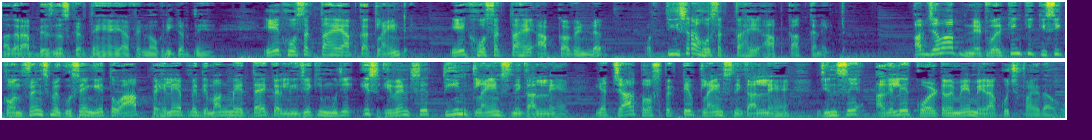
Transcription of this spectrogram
अगर आप बिज़नेस करते हैं या फिर नौकरी करते हैं। एक हो सकता है आपका क्लाइंट एक हो सकता है आपका वेंडर और तीसरा हो सकता है आपका कनेक्ट अब जब आप नेटवर्किंग की किसी कॉन्फ्रेंस में घुसेंगे तो आप पहले अपने दिमाग में तय कर लीजिए कि मुझे इस इवेंट से तीन क्लाइंट्स निकालने हैं, या चार प्रोस्पेक्टिव क्लाइंट्स निकालने हैं, जिनसे अगले क्वार्टर में मेरा कुछ फ़ायदा हो।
